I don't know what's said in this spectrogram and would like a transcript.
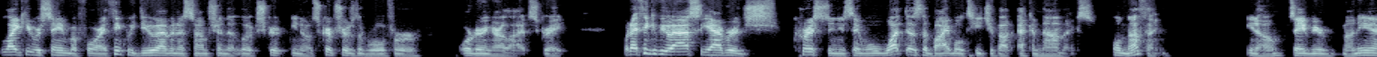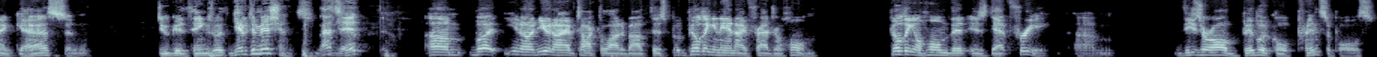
like you were saying before, I think we do have an assumption that look, script, you know, scripture is the rule for ordering our lives. Great, but I think if you ask the average Christian, you say, well, what does the Bible teach about economics? Well, nothing. You know, save your money, I guess, and do good things with, give to missions. That's Yeah. it. Um, but you know, and you and I have talked a lot about this. But building an anti-fragile home, building a home that is debt-free. Um, these are all biblical principles,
